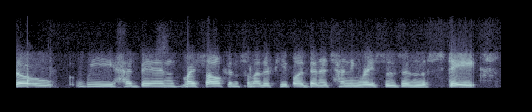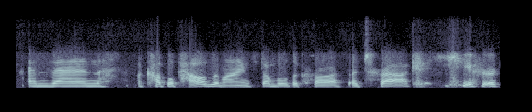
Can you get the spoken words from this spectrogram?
So we had been, myself and some other people had been attending races in the States. And then a couple pals of mine stumbled across a track here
